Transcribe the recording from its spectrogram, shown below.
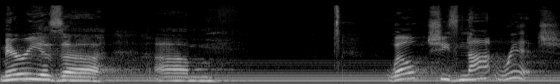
Mary is, uh, um, well, she's not rich.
